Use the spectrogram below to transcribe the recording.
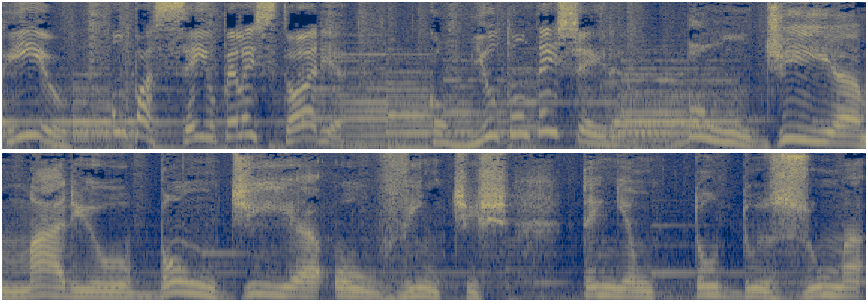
Rio, um passeio pela história, com Milton Teixeira. Bom dia, Mário. Bom dia, ouvintes. Tenham todos uma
